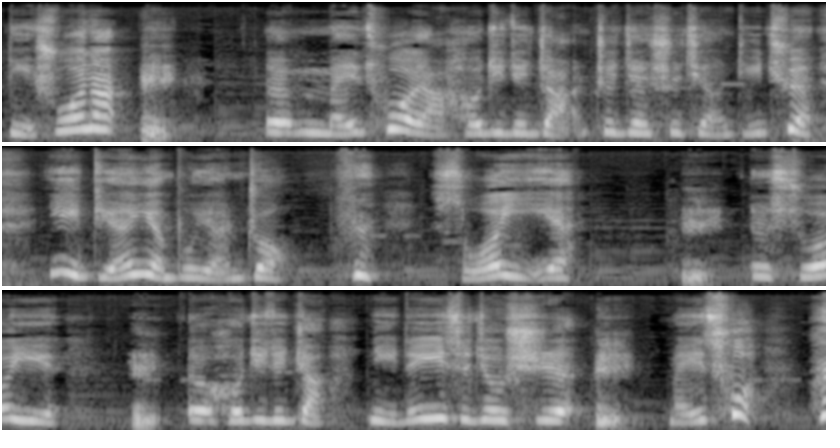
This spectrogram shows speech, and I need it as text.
你说呢？呃，没错呀，猴子队长，这件事情的确一点也不严重。”哼，所以，呃，所以，呃，猴子警长，你的意思就是，没错。哼，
